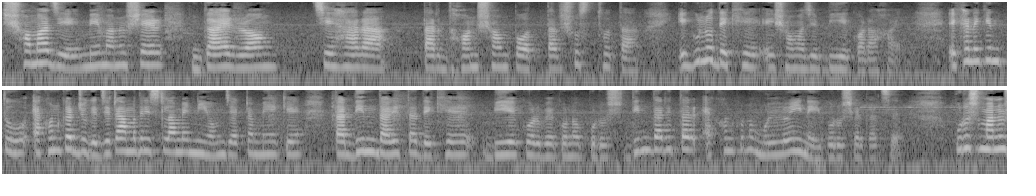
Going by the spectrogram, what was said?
সমাজে মেয়ে মানুষের গায়ের রং, চেহারা তার ধন সম্পদ, তার সুস্থতা, এগুলো দেখে এই সমাজে বিয়ে করা হয়। এখানে কিন্তু এখনকার যুগে যেটা আমাদের ইসলামের নিয়ম যে একটা মেয়েকে তার দিনদারিতা দেখে বিয়ে করবে কোনো পুরুষ, দিনদারিতার এখন কোনো মূল্যই নেই পুরুষের কাছে। পুরুষ মানুষ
